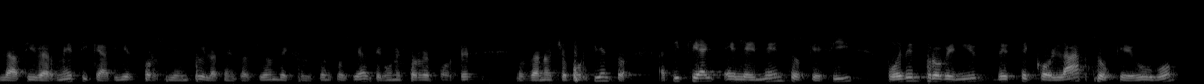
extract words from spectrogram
la cibernética 10% y la sensación de exclusión social, según estos reportes, nos dan 8%. Así que hay elementos que sí pueden provenir de este colapso que hubo,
